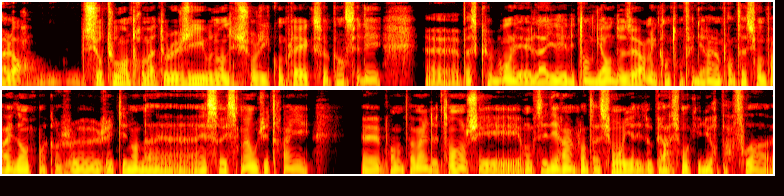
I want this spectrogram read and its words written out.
alors, surtout en traumatologie ou dans des chirurgies complexes, quand c'est des, parce que bon, là il y a les temps de garde deux heures, mais quand on fait des réimplantations, par exemple, moi quand j'étais dans un SOS main où j'ai travaillé, euh, pendant pas mal de temps, on faisait des réimplantations. Il y a des opérations qui durent parfois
